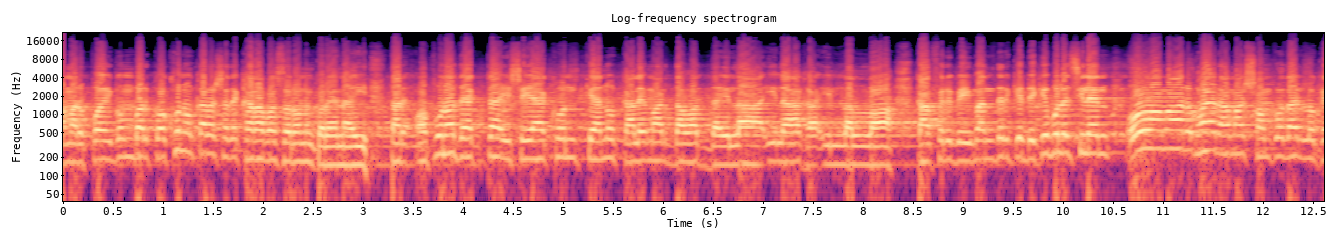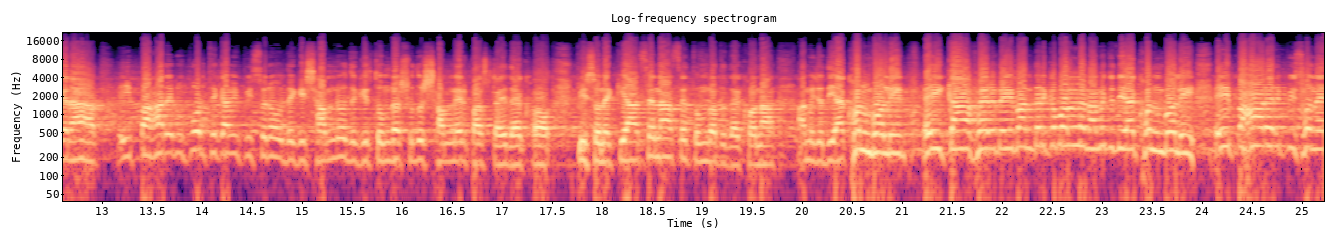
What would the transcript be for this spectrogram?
আমার পয়গম্বর কখনো কারোর সাথে খারাপ আচরণ করে নাই, তার অপরাধ একটাই সে এখন কেন কালেমার দাওয়াত দেয়? লা ইলাহা ইল্লাল্লাহ। কাফের বেঈমানদেরকে ডেকে বলেছিলেন, ও আমার ভাইয়ের, আমার সম্প্রদায়ের লোকেরা, এই পাহাড়ের উপর থেকে আমি পিছনেও দেখি, সামনেও দেখি, তোমরা শুধু সামনের পাশটাই দেখো, পিছনে কি আছে না আছে তোমরা তো দেখো না। আমি যদি এখন বলি, এই কাফের বেঈমানদেরকে বললেন, আমি যদি এখন বলি, এই পাহাড়ের পিছনে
